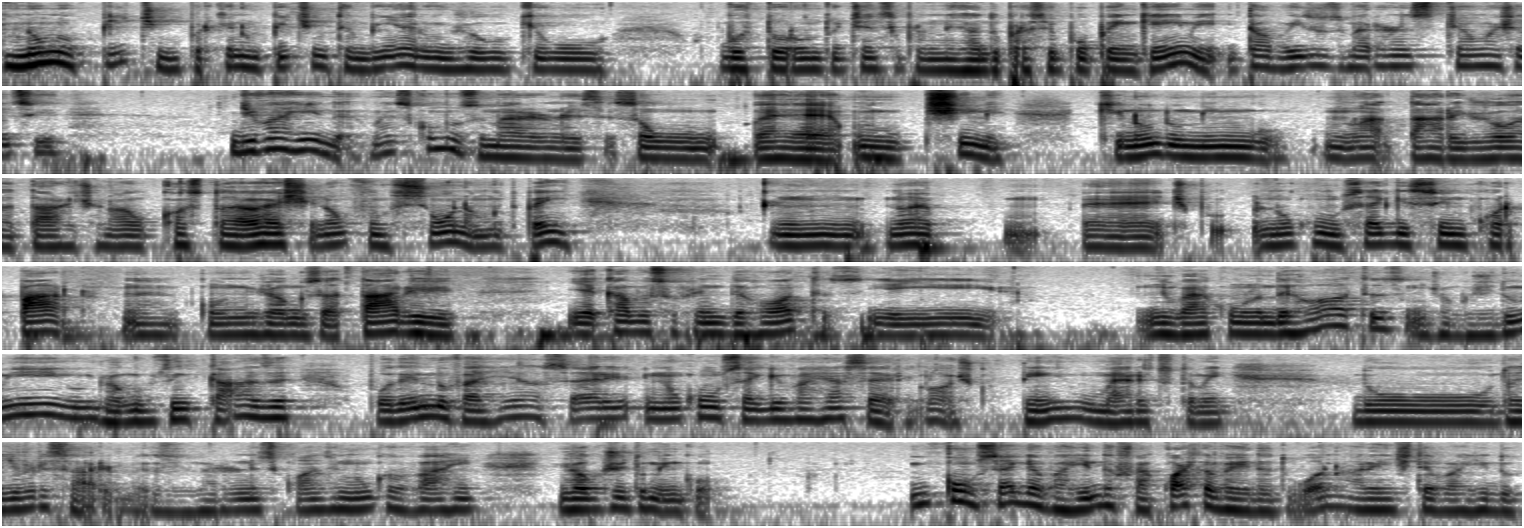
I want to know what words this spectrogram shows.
Não no pitching, porque no pitching também era um jogo que o, o Toronto tinha se planejado para ser bullpen game e talvez os Mariners tinham uma chance de varrida. Mas como os Mariners são é, um time que no domingo, na tarde, jogo à tarde, na Costa Oeste não funciona muito bem, hum, não é, é tipo, não consegue se encorpar né, com jogos à tarde e acaba sofrendo derrotas e aí vai acumulando derrotas em jogos de domingo, em jogos em casa, podendo varrer a série e não consegue varrer a série. Lógico, tem o mérito também do, do adversário, mas os Mariners quase nunca varrem jogos de domingo. E consegue a varrida, foi a quarta varrida do ano, além de ter varrido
